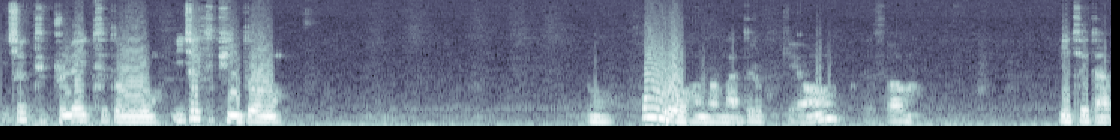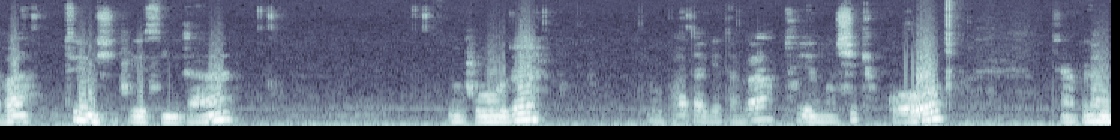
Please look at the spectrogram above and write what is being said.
이젝트 플레이트도, 이젝트 핀도, 어, 홀로 한번 만들어 볼게요. 그래서, 밑에다가 투영시키겠습니다. 요거를 요 바닥에다가 투영을 시켰고 자 그럼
